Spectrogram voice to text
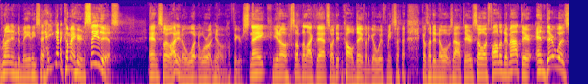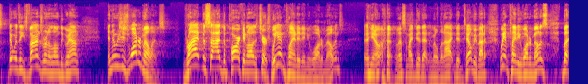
running to me and he said, Hey, you got to come out here and see this. And so I didn't know what in the world, you know, I figured snake, you know, something like that. So I didn't call David to go with me because I didn't know what was out there. So I followed him out there, and there was there were these vines running along the ground, and there was these watermelons right beside the parking lot of the church. We hadn't planted any watermelons, you know, unless somebody did that in the middle of the night and didn't tell me about it. We hadn't planted any watermelons, but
